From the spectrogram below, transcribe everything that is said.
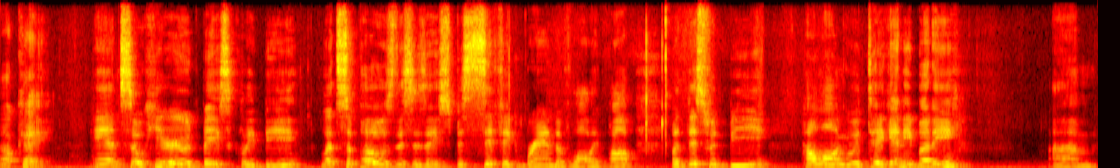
Okay, and so here it would basically be, let's suppose this is a specific brand of lollipop, but this would be how long it would take anybody um,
